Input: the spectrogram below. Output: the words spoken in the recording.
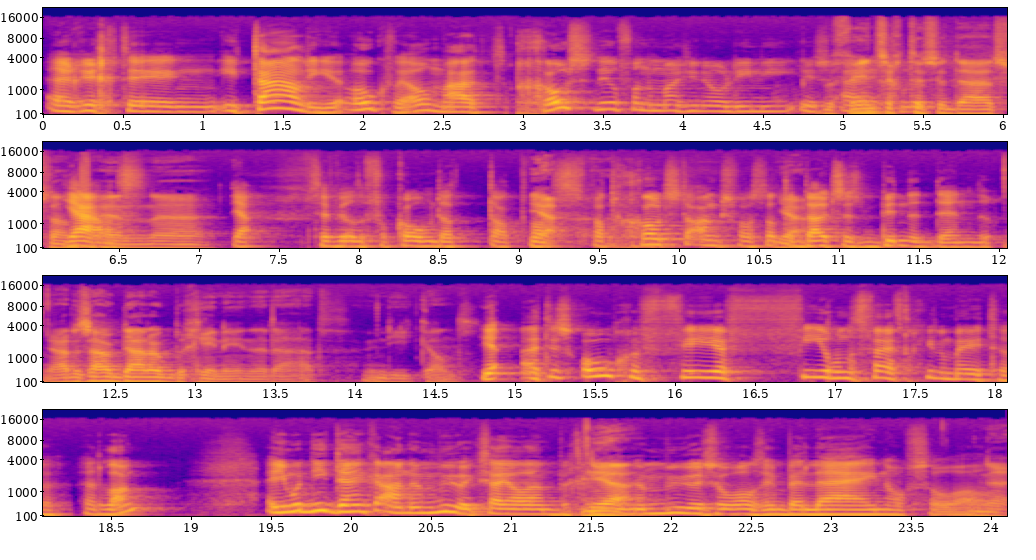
En richting Italië ook wel, maar het grootste deel van de Maginot-linie is bevindt zich tussen Duitsland Ja, en... eh, Ze wilden voorkomen dat, dat wat, Ja. wat de grootste angst was, dat Ja. de Duitsers binnendenden. ja, dan zou ik daar ook beginnen inderdaad, in die kant. Ja, het is ongeveer 450 kilometer eh, lang. En je moet niet denken aan een muur. Ik zei al aan het begin, Ja. een muur zoals in Berlijn of zoals, Nee.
